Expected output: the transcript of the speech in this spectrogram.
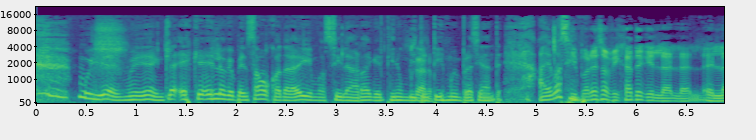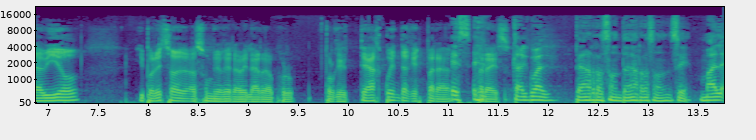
Muy bien, muy bien. Es que es lo que pensamos cuando la vimos. Sí, la verdad que tiene un Claro. bitutismo impresionante. Además, Y por eso fíjate que la, la- vio y por eso asumió que era B larga, por, porque te das cuenta que es para, es, para es- eso. tal cual. Tenés razón, tenés razón. Sí. Mal,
